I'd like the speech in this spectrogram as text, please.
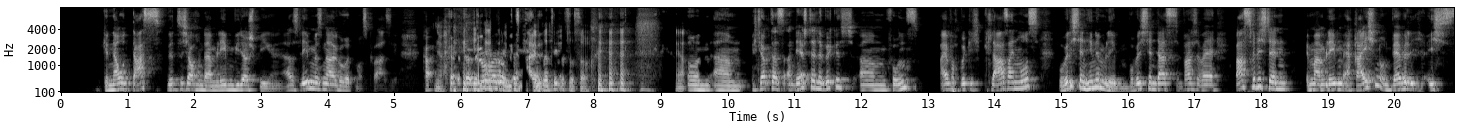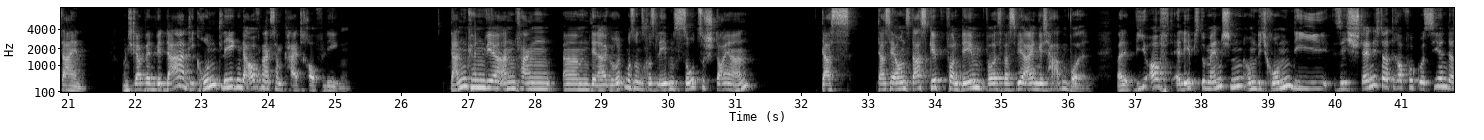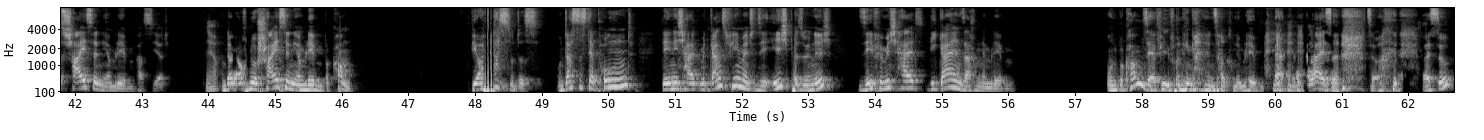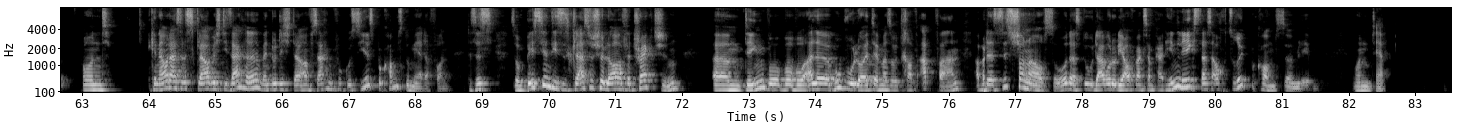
genau das wird sich auch in deinem Leben widerspiegeln. Ja, das Leben ist ein Algorithmus quasi. Ka Ja. können wir so Im. Prinzip ist es so. Und ähm, ich glaube, dass an der Stelle wirklich ähm, für uns einfach wirklich klar sein muss, wo will ich denn hin im Leben? Wo will ich denn das, was, was will ich denn in meinem Leben erreichen und wer will ich, ich sein? Und ich glaube, wenn wir da die grundlegende Aufmerksamkeit drauf legen, dann können wir anfangen, ähm, den Algorithmus unseres Lebens so zu steuern, dass, dass er uns das gibt von dem, was, was wir eigentlich haben wollen. Weil wie oft erlebst du Menschen um dich rum, die sich ständig darauf fokussieren, dass Scheiße in ihrem Leben passiert ja. und dann auch nur Scheiße in ihrem Leben bekommen. Wie oft hast du das? Und das ist der Punkt, den ich halt mit ganz vielen Menschen sehe. Ich persönlich sehe für mich halt die geilen Sachen im Leben. Und bekomme sehr viel von den geilen Sachen im Leben, merkwürdigerweise. so, weißt du? Und genau das ist, glaube ich, die Sache. Wenn du dich da auf Sachen fokussierst, bekommst du mehr davon. Das ist so ein bisschen dieses klassische Law of Attraction ähm, Ding, wo, wo, wo alle Wubu-Leute immer so drauf abfahren. Aber das ist schon auch so, dass du da, wo du die Aufmerksamkeit hinlegst, das auch zurückbekommst so im Leben. Und Ja.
